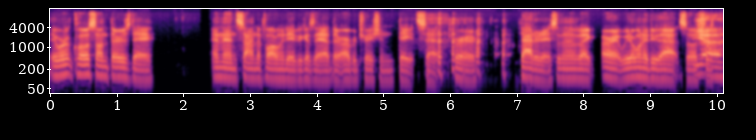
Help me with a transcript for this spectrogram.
They weren't close on Thursday, and then signed the following day because they had their arbitration date set for Saturday. So then like, all right, we don't want to do that. So it's just, yeah.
